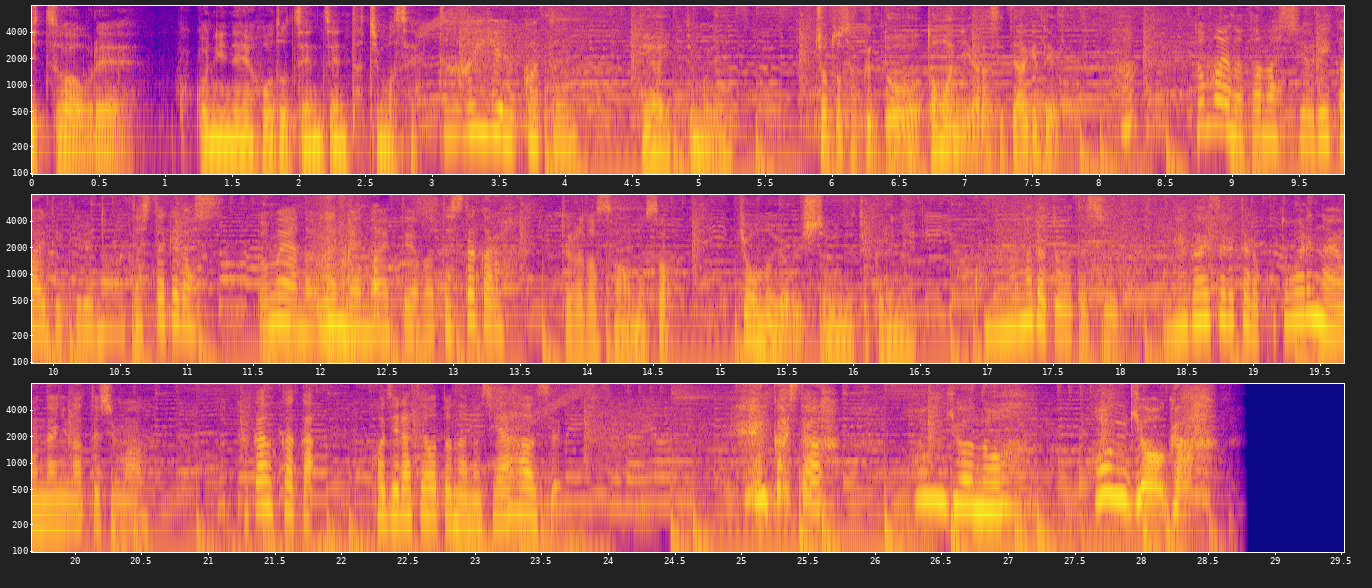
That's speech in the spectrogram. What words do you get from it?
実は俺ここ2年ほど全然立ちません。どういうこと？部屋行ってもいい？ちょっとサクッと友にやらせてあげてよ。智也の魂を理解できるのは私だけだし智也の運命の相手は私だから。寺田さんあのさ今日の夜一緒に寝てくれない？このままだと私お願いされたら断れない女になってしまう。ふかかこじらせ大人のシェアハウス。変化した。本業の本業が。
